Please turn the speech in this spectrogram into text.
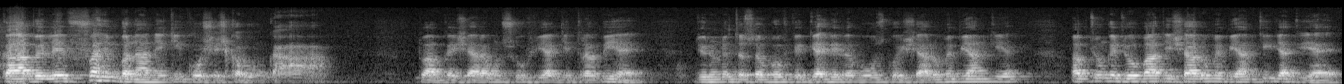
قابل فہم بنانے کی کوشش کروں گا۔ تو آپ کا اشارہ ان صوفیہ کی طرف بھی ہے جنہوں نے تصوف کے گہرے رموز کو اشاروں میں بیان کیا۔ اب چونکہ جو بات اشاروں میں بیان کی جاتی ہے،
